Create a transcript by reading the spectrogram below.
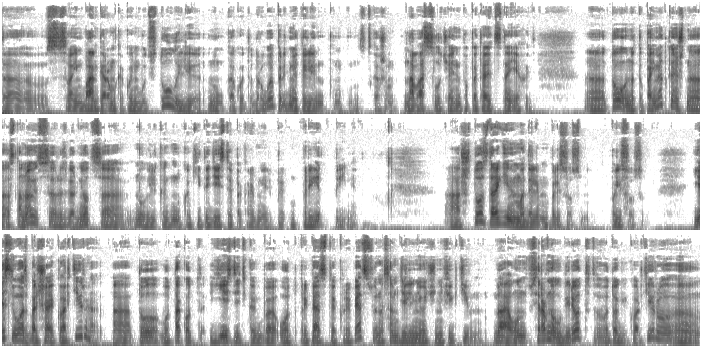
э, своим бампером какой-нибудь стул или ну, какой-то другой предмет, или, скажем, на вас случайно попытается наехать, то он это поймет, конечно, остановится, развернется, ну, или ну, какие-то действия, по крайней мере, предпримет. А что с дорогими моделями пылесосов? пылесосов? Если у вас большая квартира, а, то вот так вот ездить как бы от препятствия к препятствию на самом деле не очень эффективно. Да, он все равно уберет в итоге квартиру, э,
